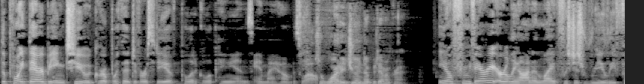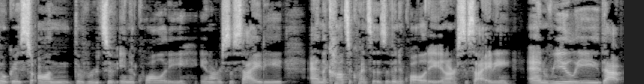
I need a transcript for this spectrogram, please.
the point there being, too, I grew up with a diversity of political opinions in my home as well. So why did you end up a Democrat? you know, from very early on in life was just really focused on the roots of inequality in our society and the consequences of inequality in our society. And really that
